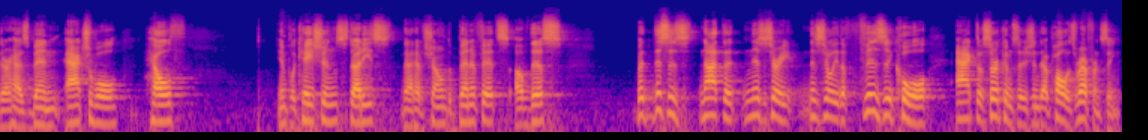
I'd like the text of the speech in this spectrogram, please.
There has been actual health implications, studies that have shown the benefits of this. But this is not the necessary, necessarily the physical act of circumcision that Paul is referencing.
